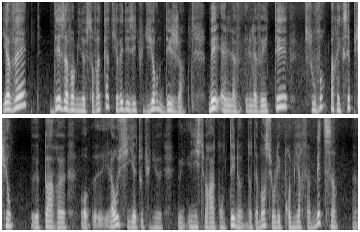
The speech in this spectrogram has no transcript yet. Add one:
Il y avait, dès avant 1924, il y avait des étudiantes déjà, mais elles l'avaient été souvent par exception. Euh, par euh, oh, là aussi il y a toute une, histoire à raconter, notamment sur les premières femmes médecins hein,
